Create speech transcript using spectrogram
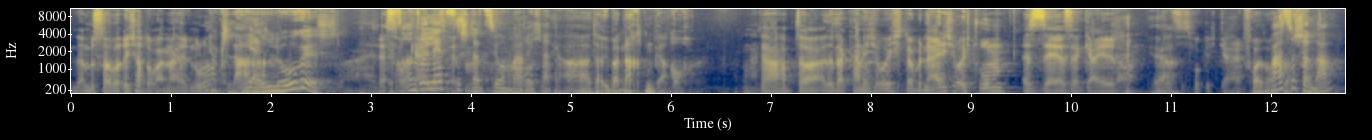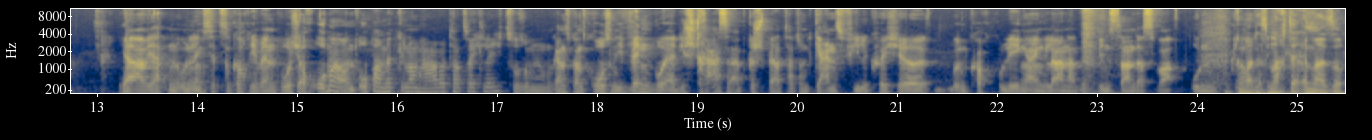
Da müsste aber Richard doch anhalten, oder? Klar. Ja, logisch. Das Das ist unsere letzte Essen. Station bei Richard. Ja, da übernachten wir auch. Da habt ihr, also da kann ich euch, da beneide ich euch drum. Es ist sehr, sehr geil da. Ja. Das ist wirklich geil. Freuen wir uns. Warst du schon da? Ja, wir hatten unlängst jetzt ein Kochevent, wo ich auch Oma und Opa mitgenommen habe tatsächlich, zu so einem ganz, ganz großen Event, wo er die Straße abgesperrt hat und ganz viele Köche und Kochkollegen eingeladen hat mit Winzern. Das war unglaublich. Guck mal, das macht er immer so.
